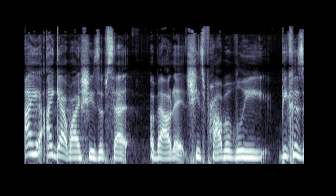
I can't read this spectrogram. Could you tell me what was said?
I, I get why she's upset about it. She's probably because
